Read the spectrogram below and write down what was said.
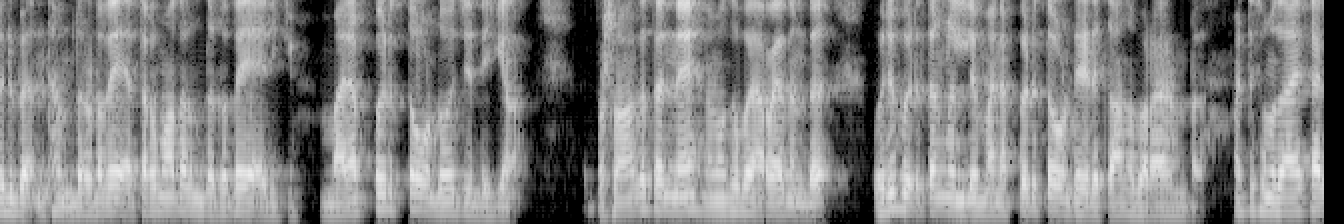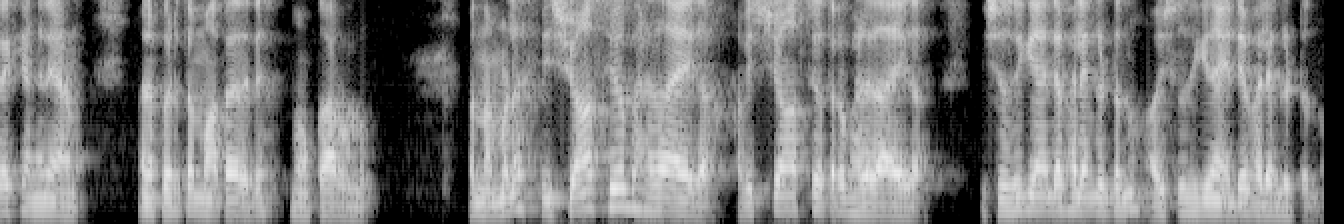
ഒരു ബന്ധം ദൃഢത എത്രമാത്രം ദൃഢതയായിരിക്കും. മനപ്പൊരുത്തം ഉണ്ടോ എന്ന് ചിന്തിക്കണം. പ്രശ്നമൊക്കെ തന്നെ നമുക്ക് പറയുന്നുണ്ട്. ഒരു പൊരുത്തങ്ങളിൽ മനപ്പൊരുത്തം ഉണ്ടെടുക്കാന്ന് പറയാറുണ്ട്. മറ്റു സമുദായക്കാരൊക്കെ അങ്ങനെയാണ്. മനപ്പൊരുത്തം മാത്രമേ അതിൽ നോക്കാറുള്ളൂ. അപ്പം നമ്മൾ വിശ്വാസ്യോ ഫലദായക? അവിശ്വാസ്യോ അത്ര ഫലദായക? വിശ്വസിക്കുന്ന അതിന്റെ ഫലം കിട്ടുന്നു അവിശ്വസിക്കുന്ന അതിന്റെ ഫലം കിട്ടുന്നു.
